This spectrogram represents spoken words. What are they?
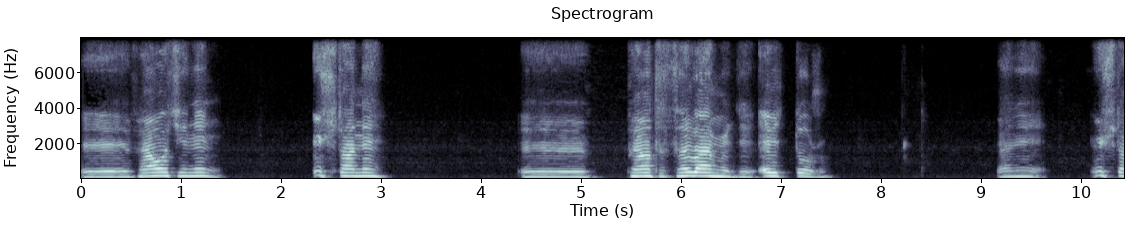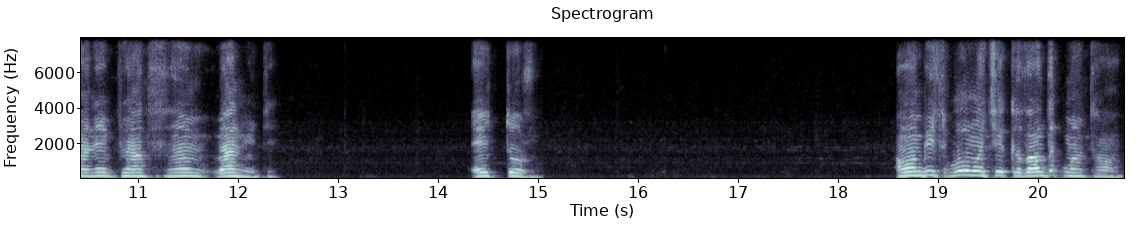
e, Fenerbahçe'nin 3 tane e, penaltısını vermedi. Evet doğru. Yani 3 tane penaltısını vermedi. Evet doğru. Ama biz bu maçı kazandık mı? Tamam.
